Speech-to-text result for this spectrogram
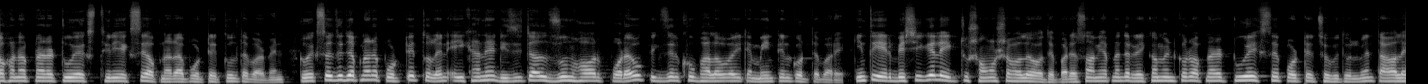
তখন আপনারা টু এক্স থ্রি এক্সে আপনারা পোর্ট্রেট তুলতে পারবেন। টু এক্সে যদি আপনারা পোর্ট্রেট তোলেন, এইখানে ডিজিটাল জুম হওয়ার পরেও পিক্সেল খুব ভালোভাবে এটা মেনটেন করতে পারে। কিন্তু এর বেশি গেলে একটু সমস্যা হলেও হতে পারে। সো আমি আপনাদের রেকমেন্ড করব, আপনারা টু এক্সে পোর্ট্রেট ছবি তুলবেন, তাহলে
